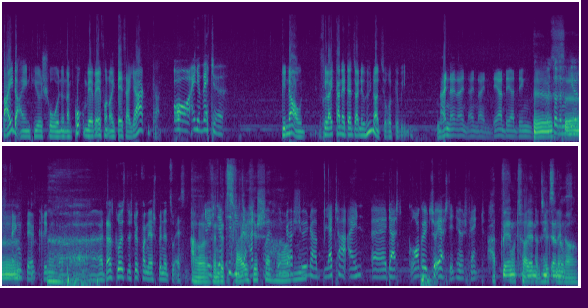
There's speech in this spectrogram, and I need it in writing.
beide einen Hirsch holen und dann gucken wir, wer von euch besser jagen kann. Oh, eine Wette. Genau, und vielleicht kann er dann seine Hühner zurückgewinnen. Nein, nein, nein, nein, nein. Der, der den Hilfe. größeren Hirsch fängt, der kriegt äh, das größte Stück von der Spinne zu essen. Aber Ich wenn wir setze zwei diese Hirsche haben, wunderschöner Blätter ein, äh, dass Groggel zuerst den Hirsch fängt. hat Wenn- Vorteil, wenn dann die hält's dann noch- länger.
